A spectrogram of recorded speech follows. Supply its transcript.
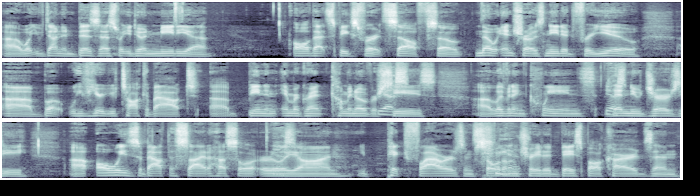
uh, what you've done in business, what you do in media, all that speaks for itself. So no intros needed for you. Uh, but we hear you talk about uh, being an immigrant coming overseas, uh, living in Queens, Yes. then New Jersey. Uh, always about the side hustle early Yes. on. You picked flowers and sold them, Yes. traded baseball cards, and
